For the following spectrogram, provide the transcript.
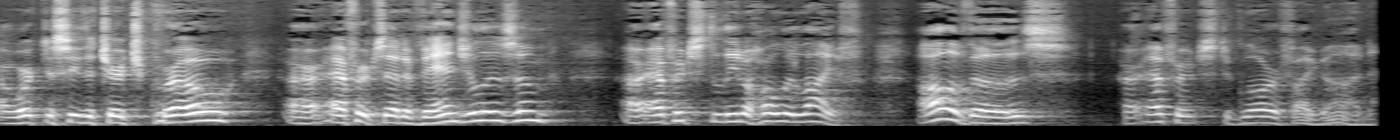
our work to see the church grow, our efforts at evangelism, our efforts to lead a holy life, all of those are efforts to glorify God.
